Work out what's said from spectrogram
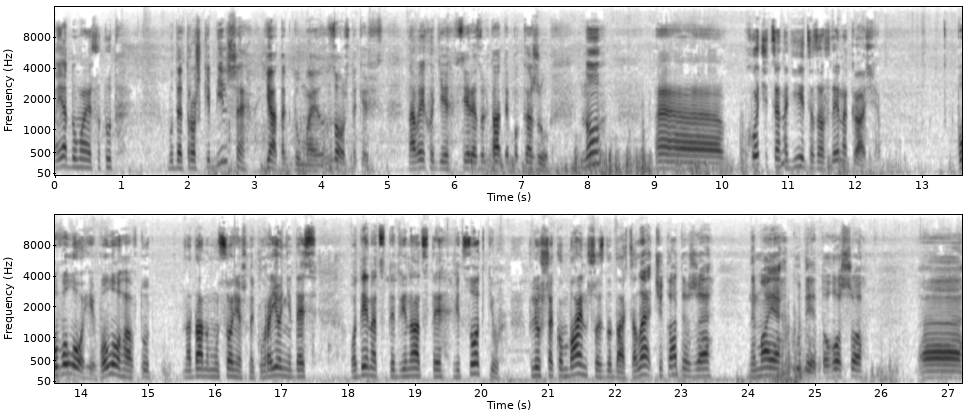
Ну, Я думаю, що тут буде трошки більше, я так думаю, знову ж таки, на виході всі результати покажу. Ну, е, хочеться надіятися завжди на краще. По вологі. Волога тут на даному соняшнику в районі десь 11-12%, плюс ще комбайн щось додасть, але чекати вже немає куди. Того, що, е,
